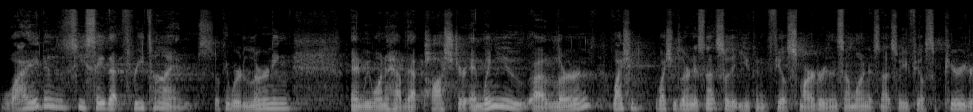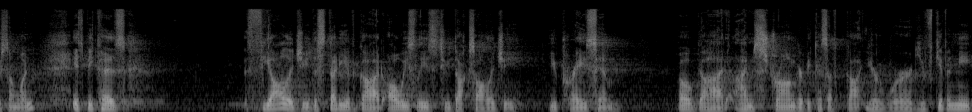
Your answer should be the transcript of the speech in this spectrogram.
Why does he say that three times? Okay, we're learning and we want to have that posture. And when you uh, learn, why should, why should you learn? It's not so that you can feel smarter than someone, it's not so you feel superior to someone. It's because theology, the study of God, always leads to doxology. You praise him, Oh God, I'm stronger because I've got your word. You've given me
